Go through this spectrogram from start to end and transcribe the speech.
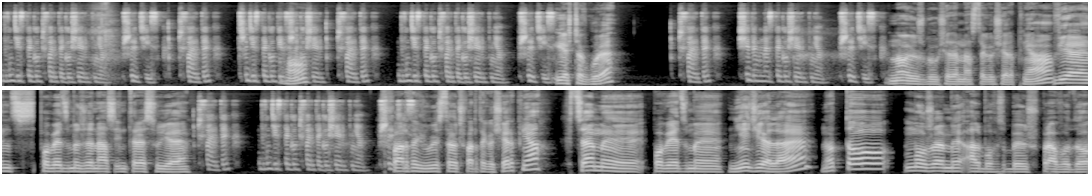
24 sierpnia. Przycisk. Czwartek. 31 No. sierpnia. Czwartek. 24 sierpnia. Przycisk. I jeszcze w górę. Czwartek. 17 sierpnia. Przycisk. No już był 17 sierpnia, więc powiedzmy, że nas interesuje Czwartek. 24 sierpnia. Przycisk. czwartek 24 sierpnia. Chcemy powiedzmy niedzielę, no to możemy albo sobie już w prawo do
